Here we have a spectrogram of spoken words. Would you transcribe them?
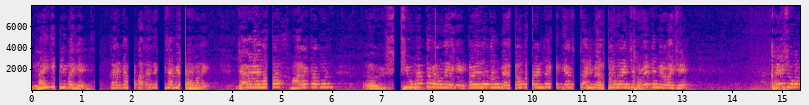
नाही केली पाहिजे. कारण त्या पात्रतेची आम्ही राहिलो नाही. ज्या वेळेला महाराष्ट्रातून अं, शिवभक्त मिळवले यायचे त्यावेळेला जाऊन बेळगावकरांचा इतिहास आणि बेळगावकरांचे सर्वे ते मिरवायचे. खरे शिवभक्त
